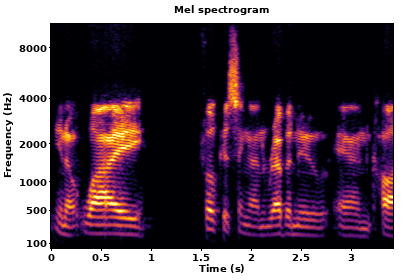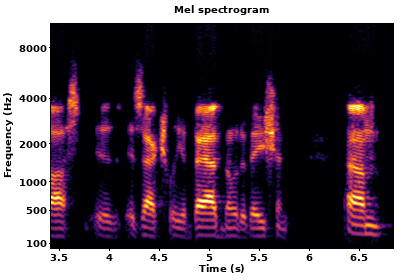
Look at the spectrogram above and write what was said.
you know, why focusing on revenue and cost is, is actually a bad motivation. Um,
